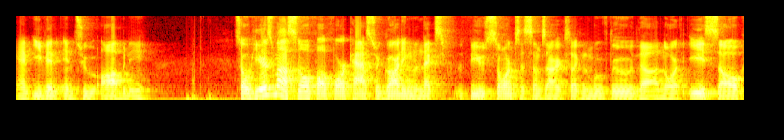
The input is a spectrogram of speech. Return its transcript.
and even into Albany. So here's my snowfall forecast regarding the next few storm systems are expecting to move through the northeast. So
